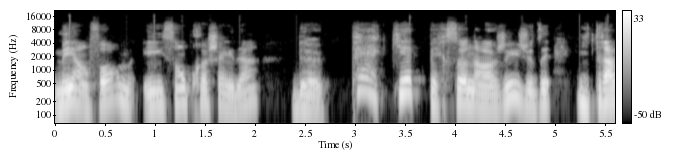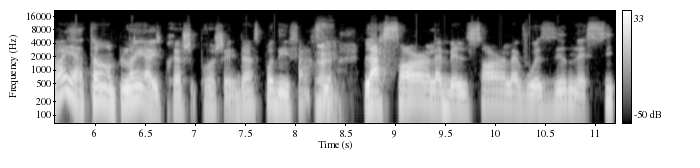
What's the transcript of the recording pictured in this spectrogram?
mais en forme, et ils sont proches aidants de paquet de personnes âgées. Je veux dire, ils travaillent à temps plein à être proche aidant. Ce pas des farces. La sœur, la belle-sœur, la voisine, la scie.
